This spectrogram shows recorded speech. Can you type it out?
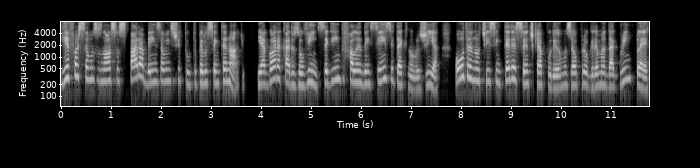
e reforçamos os nossos parabéns ao Instituto pelo centenário. E agora, caros ouvintes, seguindo falando em ciência e tecnologia, outra notícia interessante que apuramos é o programa da GreenPlat,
